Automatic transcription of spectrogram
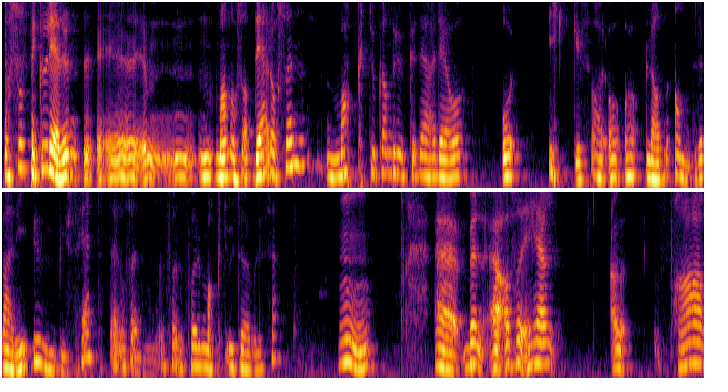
Og så spekulerer hun, eh, man også at det er også en makt du kan bruke. Det er det å, å ikke svare og, la den andre være i uvisshet. Det er også en form for maktutøvelse. Mm. Eh, men eh, altså her altså, Fra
